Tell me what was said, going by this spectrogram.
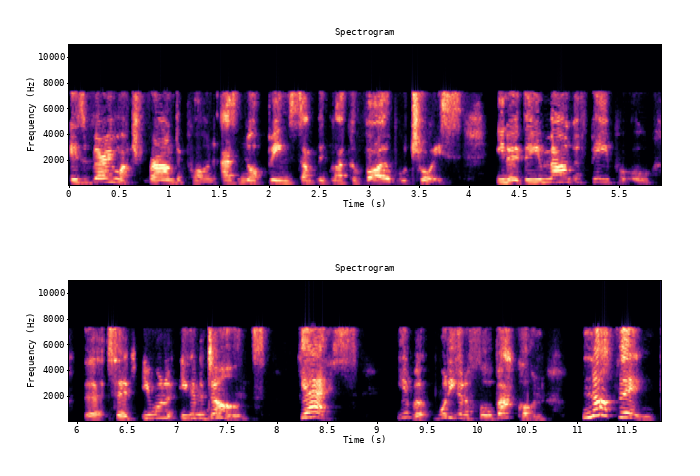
is very much frowned upon as not being something like a viable choice. You know, the amount of people that said, you want, you're going to dance? Yes. Yeah, but what are you going to fall back on? Nothing.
